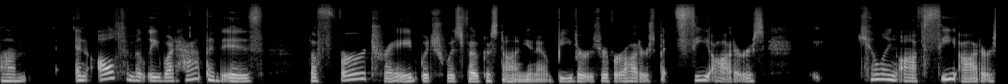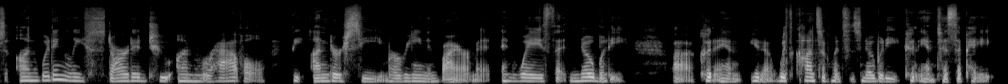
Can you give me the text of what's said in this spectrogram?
Um, and ultimately, what happened is the fur trade, which was focused on, you know, beavers, river otters, but sea otters, killing off sea otters unwittingly started to unravel the undersea marine environment in ways that nobody uh, could, and you know, with consequences nobody could anticipate.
